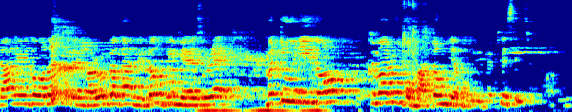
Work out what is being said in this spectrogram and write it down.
ဒါတွေအကုန်လုံးဆိုရင်ငါတို့ဘက်ကနေလုပ်ပေးမယ်ဆိုတော့ မတူညီတော့ကျမတို့ပုံမှာတုံ့ပြန်မှုတွေပဲဖြစ်စေချင်ပါဘူး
